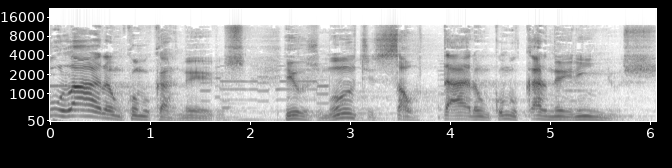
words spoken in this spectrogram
pularam como carneiros e os montes saltaram como carneirinhos.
